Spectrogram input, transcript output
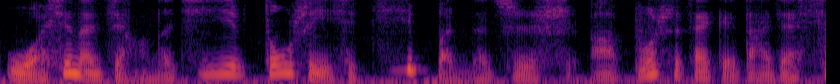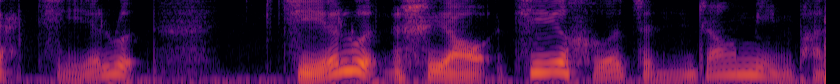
我现在讲的基都是一些基本的知识啊，不是在给大家下结论。结论是要结合整张命盘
